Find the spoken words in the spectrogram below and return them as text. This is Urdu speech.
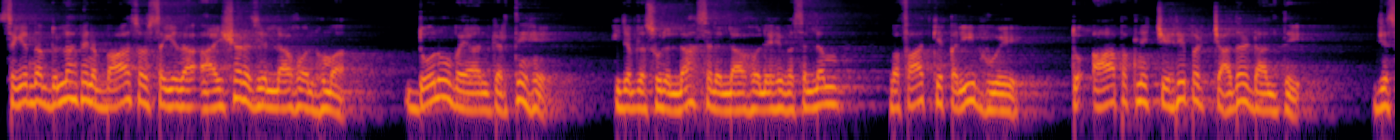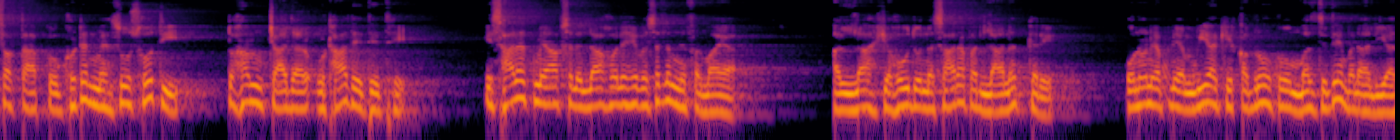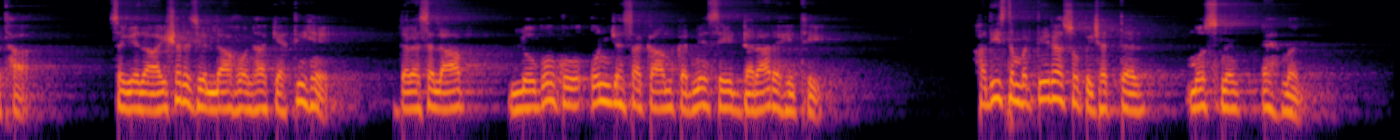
سیدنا عبداللہ بن عباس اور سیدہ عائشہ رضی اللہ عنہما دونوں بیان کرتے ہیں کہ جب رسول اللہ صلی اللہ علیہ وسلم وفات کے قریب ہوئے تو آپ اپنے چہرے پر چادر ڈالتے۔ جس وقت آپ کو گھٹن محسوس ہوتی تو ہم چادر اٹھا دیتے تھے۔ اس حالت میں آپ صلی اللہ علیہ وسلم نے فرمایا، اللہ یہود و نصارہ پر لانت کرے۔ انہوں نے اپنے انبیاء کی قبروں کو مسجدیں بنا لیا تھا۔ سیدہ عائشہ رضی اللہ عنہ کہتی ہیں، دراصل آپ لوگوں کو ان جیسا کام کرنے سے ڈرا رہے تھے۔ حدیث نمبر تیرہ سو پچھتر مسند احمد۔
